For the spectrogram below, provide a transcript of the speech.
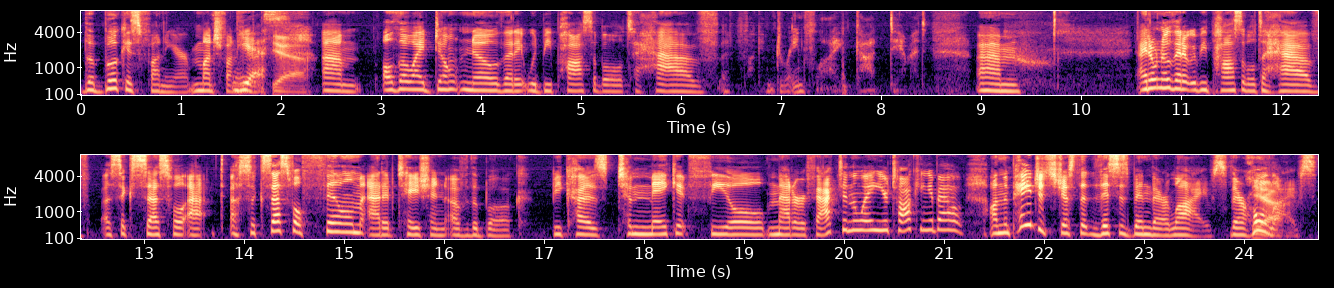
the book is funnier, much funnier. Yes. Um although I don't know that it would be possible to have a drain fly. God damn it. Um I don't know that it would be possible to have a successful a successful film adaptation of the book because to make it feel matter of fact in the way you're talking about on the page it's just that this has been their lives their whole Yeah. lives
